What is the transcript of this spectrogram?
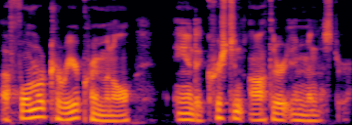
a former career criminal and a Christian author and minister.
